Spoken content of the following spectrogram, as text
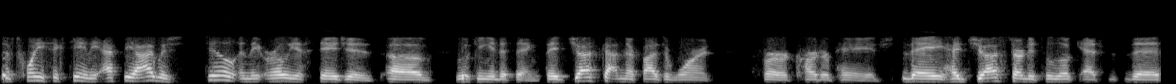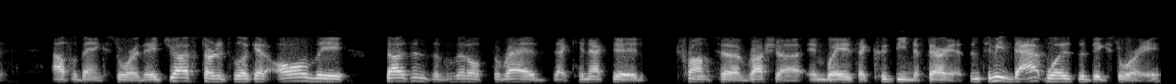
of 2016, the FBI was still in the earliest stages of looking into things. They'd just gotten their FISA warrant for Carter Page. They had just started to look at this Alfa Bank store. They just started to look at all the dozens of little threads that connected Trump to Russia in ways that could be nefarious. And to me, that was the big story.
